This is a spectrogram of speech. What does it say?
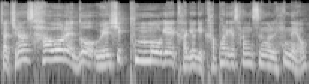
자, 지난 4월에도 외식 품목의 가격이 가파르게 상승을 했네요.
